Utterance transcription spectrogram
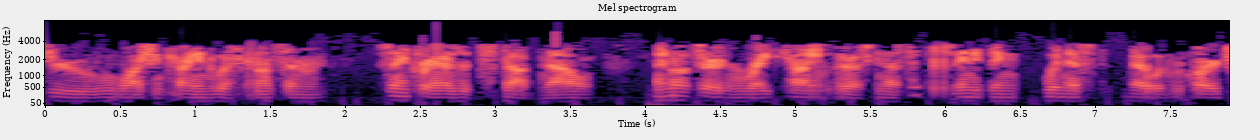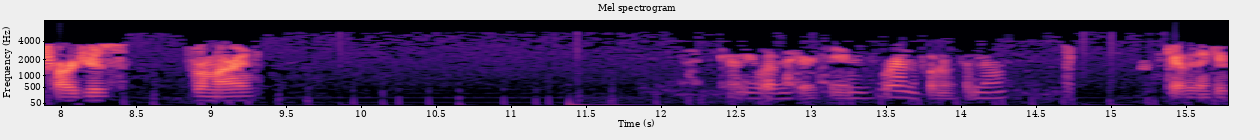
through Washington County into Wisconsin. St. Croix has it stopped now. I know it's in Wright County, but they're asking us if there's anything witnessed that would require charges from our end. County 1113. We're on the phone with them now. Copy, thank you.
